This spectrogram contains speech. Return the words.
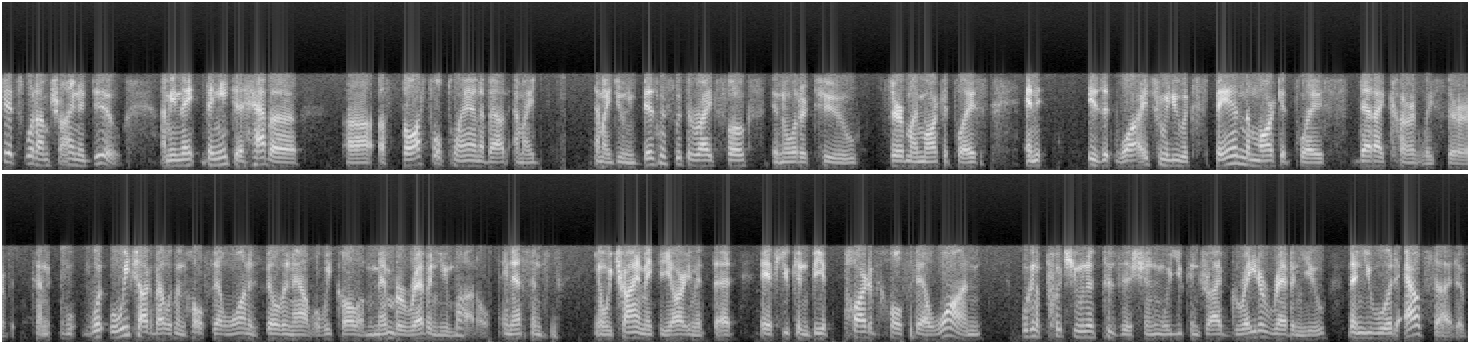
fits what I'm trying to do? I mean, they they need to have a uh, a thoughtful plan about am I am I doing business with the right folks in order to serve my marketplace, and is it wise for me to expand the marketplace that I currently serve? Of, what we talk about within Wholesale One is building out what we call a member revenue model. In essence, you know, we try and make the argument that if you can be a part of Wholesale One, we're going to put you in a position where you can drive greater revenue than you would outside of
